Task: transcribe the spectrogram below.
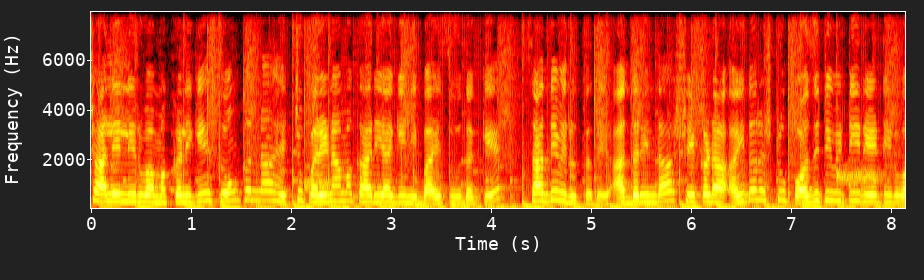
ಶಾಲೆಯಲ್ಲಿರುವ ಮಕ್ಕಳಿಗೆ ಸೋಂಕನ್ನ ಹೆಚ್ಚು ಪರಿಣಾಮಕಾರಿಯಾಗಿ ನಿಭಾಯಿಸುವುದಕ್ಕೆ ಸಾಧ್ಯವಿರುತ್ತದೆ. ಆದ್ದರಿಂದ ಶೇಕಡ ಐದರಷ್ಟು ಪಾಸಿಟಿವಿಟಿ ರೇಟ್ ಇರುವ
